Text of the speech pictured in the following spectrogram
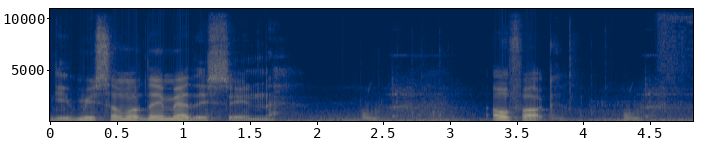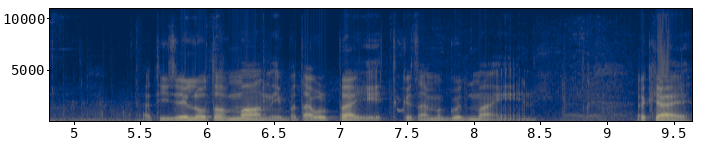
Give me some of the medicine. Oh fuck. That is a lot of money, but I will pay it, because I'm a good man. Okay,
